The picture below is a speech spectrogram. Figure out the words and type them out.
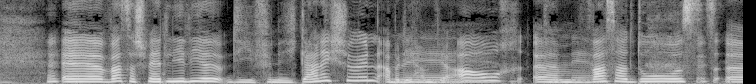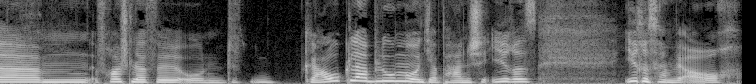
äh, Wasserschwertlilie, die finde ich gar nicht schön, aber die Nee, haben wir auch. Ähm. Wasserdost, ähm, Froschlöffel und Gauklerblume und japanische Iris. Iris haben wir auch.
